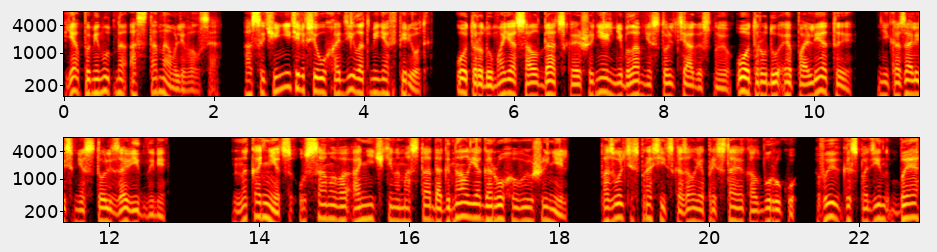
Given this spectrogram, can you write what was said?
Я поминутно останавливался. А сочинитель все уходил от меня вперед. Отроду моя солдатская шинель не была мне столь тягостную. Отроду эполеты не казались мне столь завидными. Наконец, у самого Аничкина моста догнал я гороховую шинель. «Позвольте спросить», — сказал я, приставя к колбу руку, — «вы, господин Б.,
